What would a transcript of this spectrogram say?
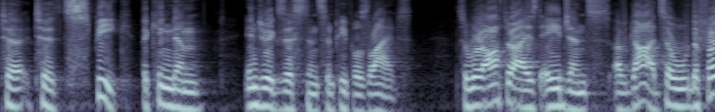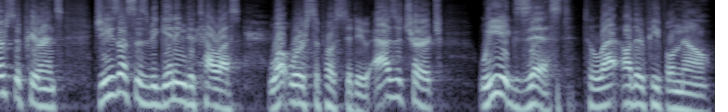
to, to speak the kingdom into existence in people's lives. So we're authorized agents of God. So the first appearance, Jesus is beginning to tell us what we're supposed to do. As a church, we exist to let other people know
